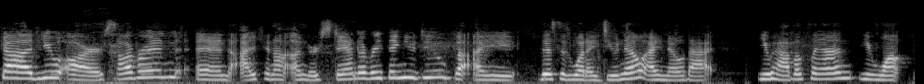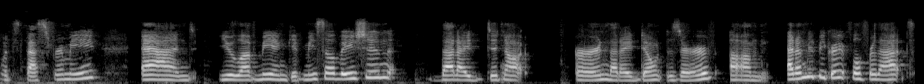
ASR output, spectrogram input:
God, you are sovereign, and I cannot understand everything you do, but I this is what I do know. I know that you have a plan, you want what's best for me, and you love me and give me salvation that I did not earn, that I don't deserve. Um, and I'm going to be grateful for that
